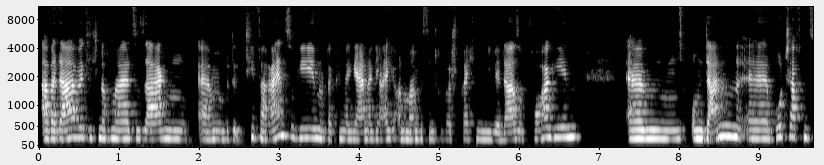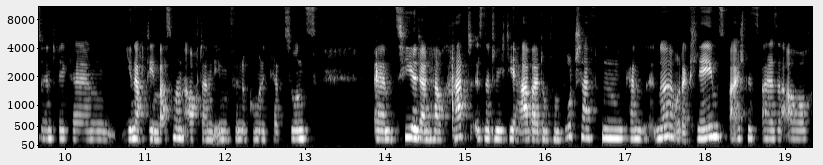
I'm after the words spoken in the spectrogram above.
Aber da wirklich nochmal zu sagen, ähm, tiefer reinzugehen und da können wir gerne gleich auch nochmal ein bisschen drüber sprechen, wie wir da so vorgehen, ähm, um dann äh, Botschaften zu entwickeln, je nachdem, was man auch dann eben für eine Kommunikationsziel ähm, dann auch hat, ist natürlich die Erarbeitung von Botschaften kann, ne, oder Claims beispielsweise auch,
